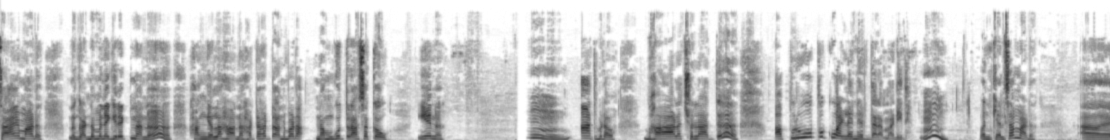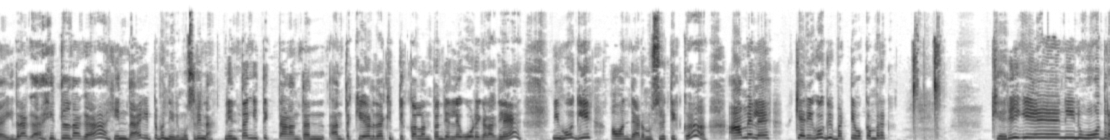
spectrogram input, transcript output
ಸಹಾಯ ಮಾಡು. ಗಂಡ ಮನೆಗೆ ಇರಕ್ಕೆ ನಾನು. ಹಾಗೆಲ್ಲ ಹಠ ಹಠ ಅನ್ಬೇಡ. ನಮಗೂ ತ್ರಾಸಕ್ಕವು. ಏನು? ಹ್ಮ್, ಆತ್ ಬಿಡವ ಬಹಳ ಚಲೋ ಆತು. ಅಪರೂಪಕ್ಕೆ ಒಳ್ಳೆ ನಿರ್ಧಾರ ಮಾಡಿದೆ. ಹ್ಮ್, ಒಂದು ಕೆಲಸ ಮಾಡು. ಇದ್ರಾಗ, ಹಿತ್ತಲ್ದಾಗ ಹಿಂದ ಇಟ್ಟು ಬಂದೀನಿ ಮುಸ್ರಿನ. ನಿನ್ ತಂಗಿ ತಿಕ್ತಾಳ ಅಂತ ಅಂತ ಕೇಳ್ದಾಗ ತಿಕ್ಕಲ್ಲ ಅಂತಂದು ಎಲ್ಲೇ ಓಡೆಗಳಾಗ್ಲೆ ನೀ ಹೋಗಿ ಒಂದೆರಡು ಮುಸ್ರಿ ತಿಕ್ಕ. ಆಮೇಲೆ ಕೆರಿಗೆ ಹೋಗಿ ಬಟ್ಟೆ ಒಕ್ಕಂಬರಕ್. ಕೆರಿಗೆ ನೀನು ಹೋದ್ರ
